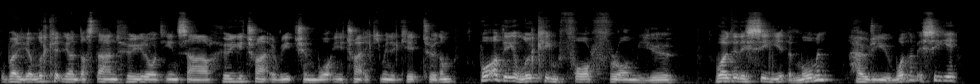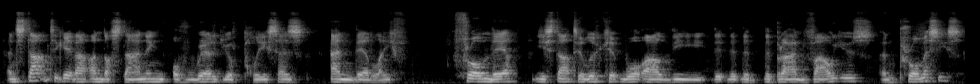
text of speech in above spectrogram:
where you look at to understand who your audience are, who you try to reach, and what you try to communicate to them. What are they looking for from you? What do they see you at the moment? How do you want them to see you? And starting to get that understanding of where your place is in their life. From there, you start to look at what are the, the, the, the brand values and promises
